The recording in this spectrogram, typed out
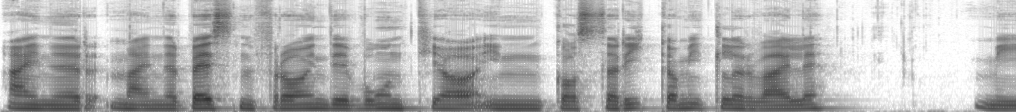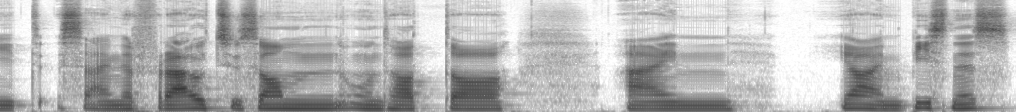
Einer meiner besten Freunde wohnt ja in Costa Rica mittlerweile mit seiner Frau zusammen und hat da ein, ja, ein Business.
